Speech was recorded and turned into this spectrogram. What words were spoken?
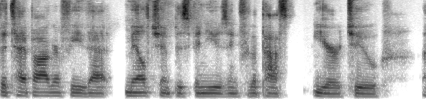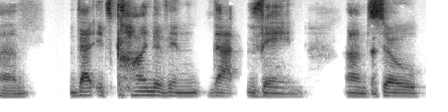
the typography that Mailchimp has been using for the past year or two, um, that it's kind of in that vein. Um. So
